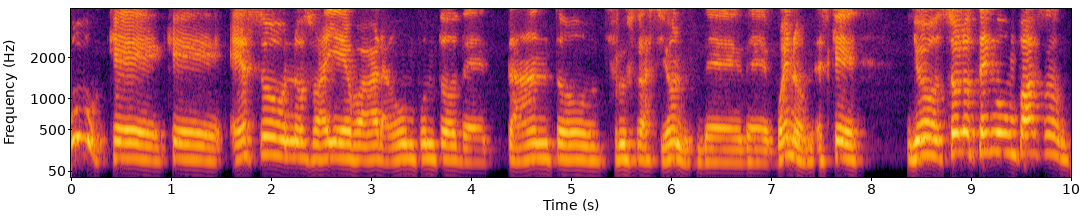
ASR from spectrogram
uh, que, que, eso nos va a llevar a un punto de tanto frustración, de, de bueno, es que yo solo tengo un paso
